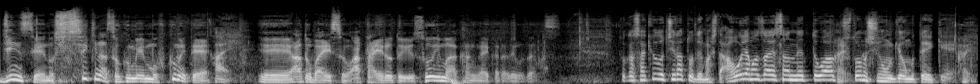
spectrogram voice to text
人生の質的な側面も含めて、はい、えー、アドバイスを与えるという、そういうまあ考え方でございます。それから先ほどちらっと出ました、青山財産ネットワークスとの資本業務提携、はい、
